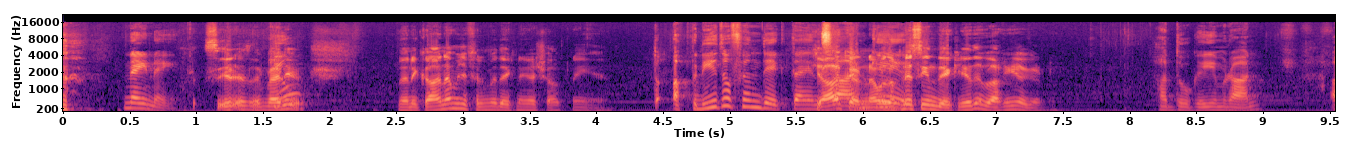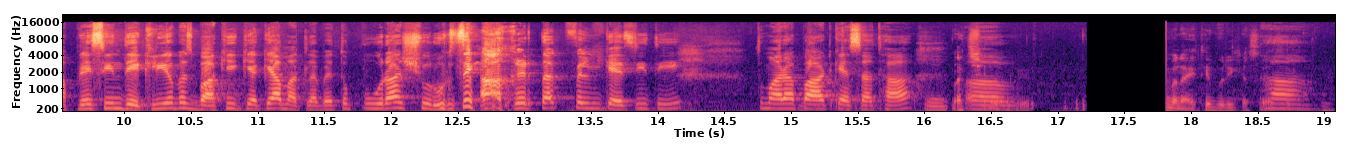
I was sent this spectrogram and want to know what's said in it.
नहीं नहीं। सीरियसली मैंने मैंने कहा ना मुझे फ़िल्में देखने का शौक नहीं है। तो अपनी तो फ़िल्म देखता है क्या करना मतलब अपने सीन देख लिए थे बाकी क्या करना हद हो गई इमरान। अपने सीन देख लिए बस बाकी क्या क्या मतलब है? तो पूरा शुरू से आखिर तक फ़िल्म कैसी थी? तुम्हारा पार्ट कैसा था? बनाई थी बुरी कैसे हाँ,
